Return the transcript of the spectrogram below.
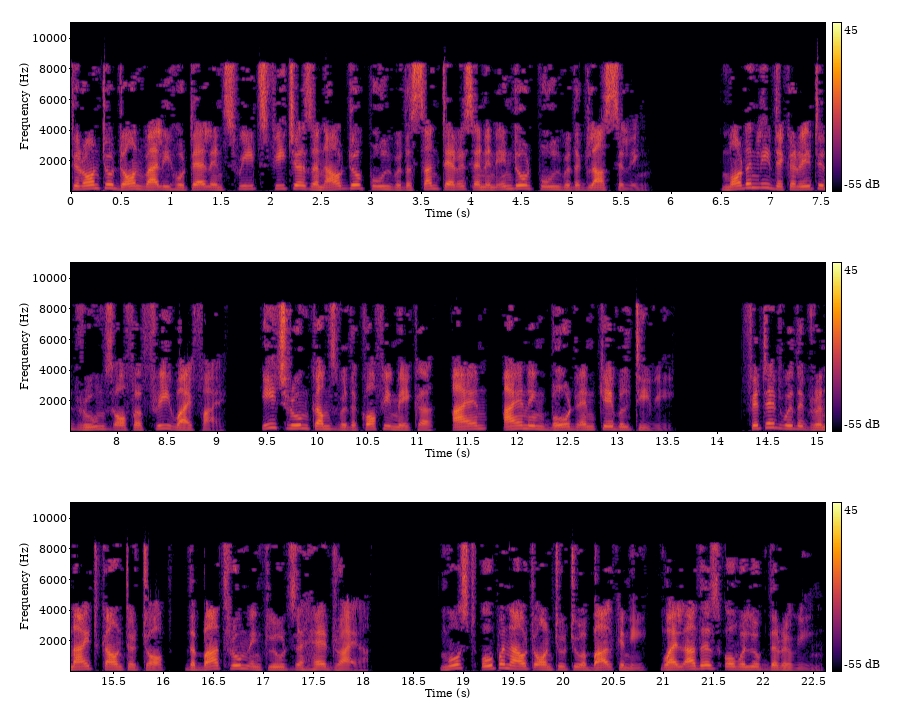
Toronto Don Valley Hotel and Suites features an outdoor pool with a sun terrace and an indoor pool with a glass ceiling. Modernly decorated rooms offer free Wi-Fi. Each room comes with a coffee maker, iron, ironing board and cable TV. Fitted with a granite countertop, the bathroom includes a hair dryer. Most open out onto to a balcony, while others overlook the ravine.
